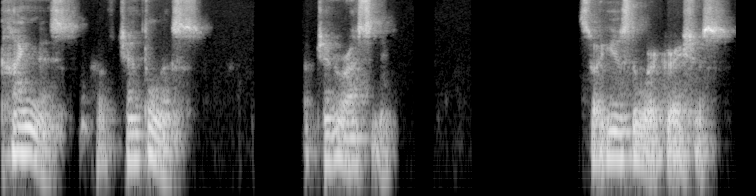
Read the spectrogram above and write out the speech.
kindness, of gentleness, of generosity. So I use the word gracious,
